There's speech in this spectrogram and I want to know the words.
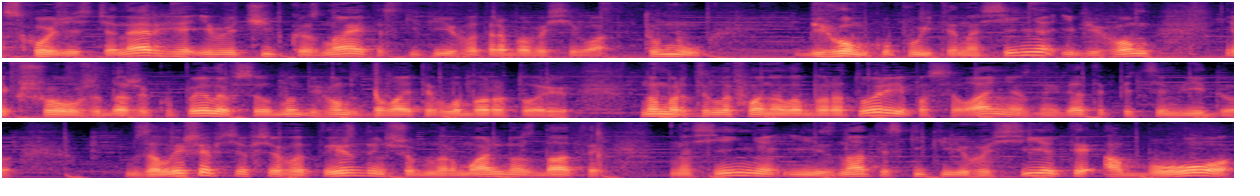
схожість енергія, і ви чітко знаєте, скільки його треба висівати. Тому бігом купуйте насіння і бігом, якщо вже даже купили, все одно бігом здавайте в лабораторію. Номер телефону лабораторії, посилання знайдете під цим відео. Залишився всього тиждень, щоб нормально здати насіння і знати, скільки його сіяти, або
